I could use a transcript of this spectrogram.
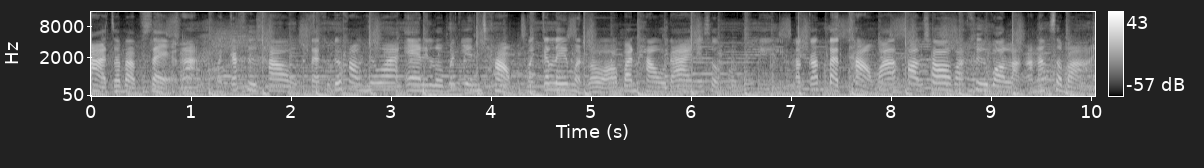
อาจจะแบบแสงอะมันก็คือเข้า แต่คือด้วยความที่ว่าแอร์ในรถมันเย็นฉ่ำมันก็เลยเหมือนแบบว่าบรรเทาได้ในส่วนของตรงนี้ แล้วก็แต่ถามว่าความชอบก็คือเบอลหลังอะนั่งสบาย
